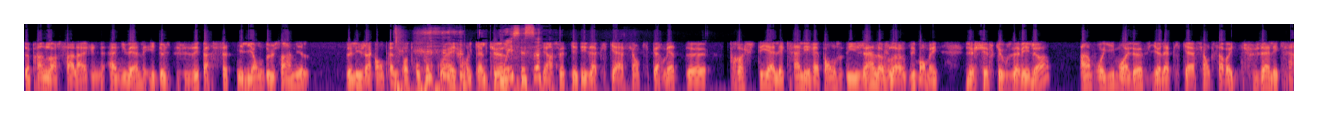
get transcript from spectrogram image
de prendre leur salaire annuel et de le diviser par 7 millions 200 000. Là, les gens comprennent pas trop pourquoi, ils font le calcul. Oui, c'est ça. Puis ensuite, il y a des applications qui permettent de projeter à l'écran les réponses des gens. Là, je leur dis, bon, mais le chiffre que vous avez là, envoyez-moi-le via l'application, puis ça va être diffusé à l'écran.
